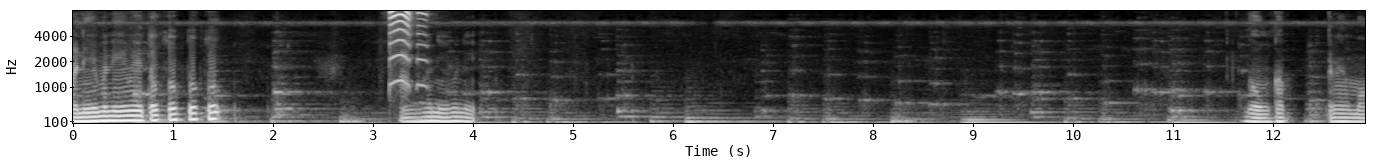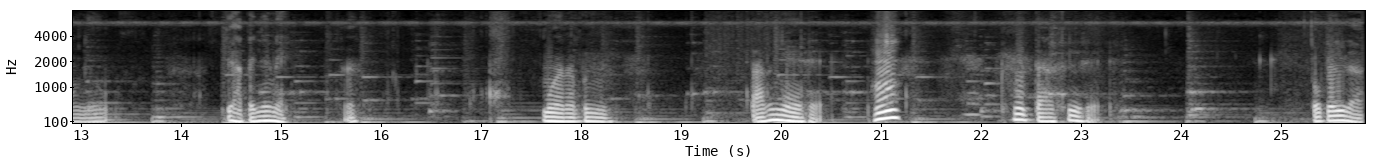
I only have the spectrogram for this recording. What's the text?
วันนี้วันนี้ไม่ตกตกตกตกอืมวันนี้วันนี้งงครับกำลังมองนิ้วอย่าเป็นยังไงฮะ มัวนะเพิ่งตาเพิ่งไงแท้ฮึคือตาคือแท้ตกเลยล่ะ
